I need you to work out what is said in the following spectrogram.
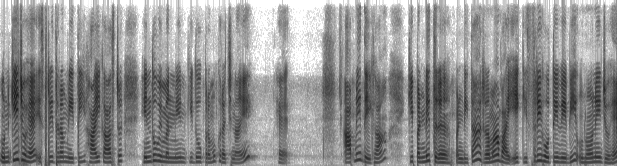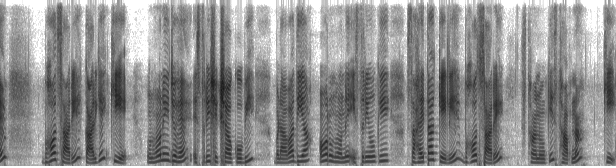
उनकी जो है स्त्री धर्म नीति, हाई कास्ट हिंदू विमन में उनकी दो प्रमुख रचनाएँ हैं। आपने देखा कि पंडित, पंडिता रमाबाई एक स्त्री होते हुए भी उन्होंने जो है बहुत सारे कार्य किए। उन्होंने जो है स्त्री शिक्षा को भी बढ़ावा दिया और उन्होंने स्त्रियों की सहायता के लिए बहुत सारे स्थानों की स्थापना की।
